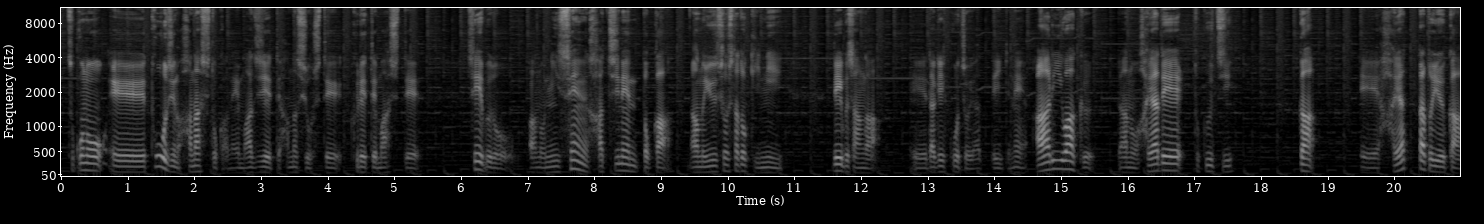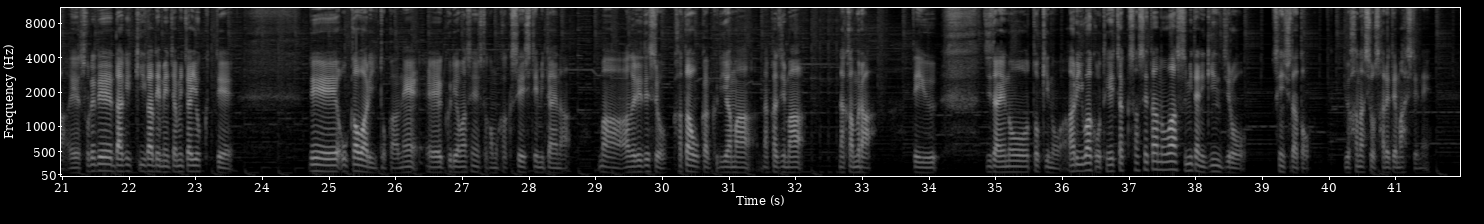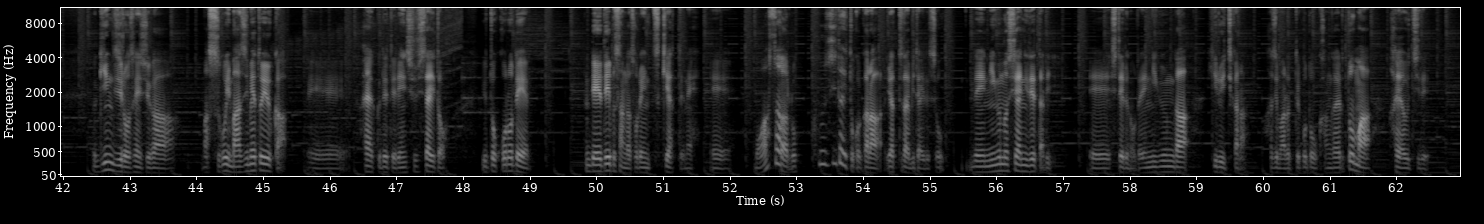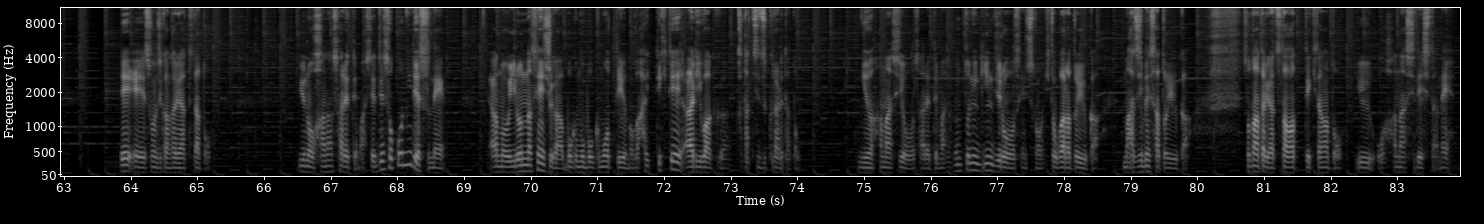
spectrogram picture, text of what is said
そこの、えー、当時の話とかね交えて話をしてくれてまして西武のあの2008年とかあの優勝した時にデーブさんが、えー、打撃コーチをやっていてねアーリーワークあの早出特打ちが、えー、流行ったというか、えー、それで打撃がでめちゃめちゃ良くてで、おかわりとかね、えー、栗山選手とかも覚醒してみたいな、まあ、あれですよ、片岡、栗山、中島、中村っていう時代の時のアーリーワークを定着させたのは住谷銀次郎選手だという話をされてましてね、銀次郎選手が、まあ、すごい真面目というか、えー、早く出て練習したいというところで、で、デーブさんがそれに付き合ってね、えー、もう朝6時代とかからやってたみたいですよ。で、2軍の試合に出たり、えー、してるので、2軍が昼1から始まるってことを考えると、まあ、早打ちで、で、えー、その時間からやってたと。いうのを話されてまして、で、そこにですね、あの、いろんな選手が僕も僕もっていうのが入ってきて、アーリーワークが形作られたと。いう話をされてまして、本当に銀次郎選手の人柄というか、真面目さというか、そのあたりが伝わってきたなというお話でしたね。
